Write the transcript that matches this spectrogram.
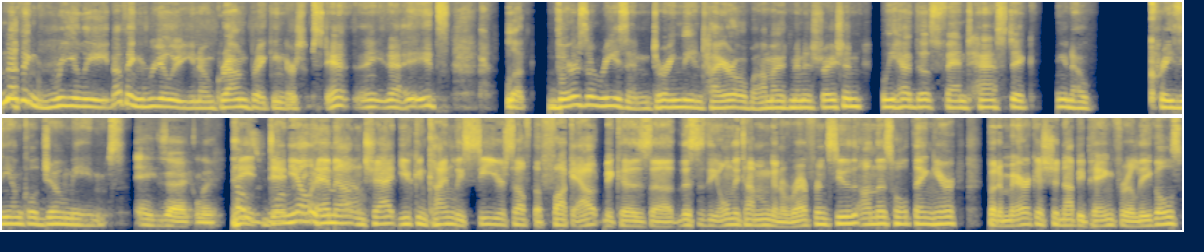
nothing really, nothing really, you know, groundbreaking or substantial. It's look, there's a reason during the entire Obama administration we had those fantastic, you know, crazy Uncle Joe memes. exactly Hey, Danielle pretty M out in chat, you can kindly see yourself the fuck out because uh, this is the only time I'm going to reference you on this whole thing here. But America should not be paying for illegals.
